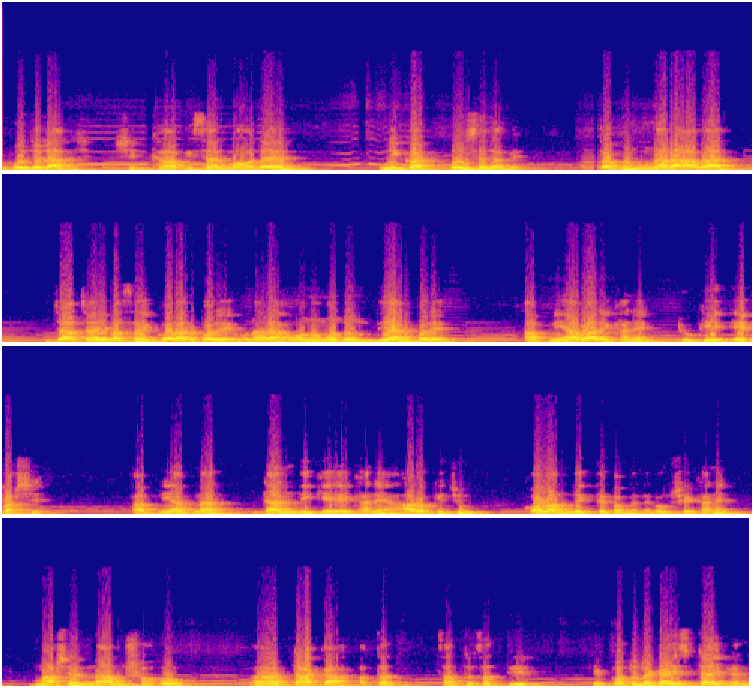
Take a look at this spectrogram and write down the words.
উপজেলা শিক্ষা অফিসার মহোদয়ের নিকট পৌঁছে যাবে। তখন উনারা আবার যাচাই বাছাই করার পরে ওনারা অনুমোদন দেওয়ার পরে আপনি আবার এখানে ঢুকে এ পাশে আপনি আপনার ডান দিকে এখানে আরও কিছু কলাম দেখতে পাবেন এবং সেখানে মাসের নাম সহ টাকা, অর্থাৎ ছাত্রছাত্রীকে কত টাকা স্টাইপেন্ড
